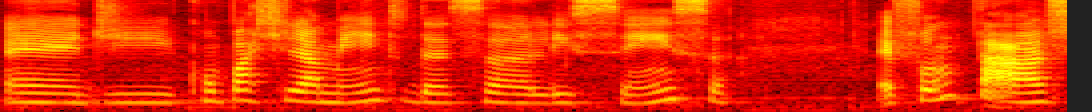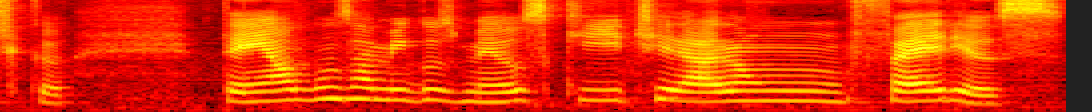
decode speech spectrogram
é, de compartilhamento dessa licença é fantástica. Tem alguns amigos meus que tiraram férias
